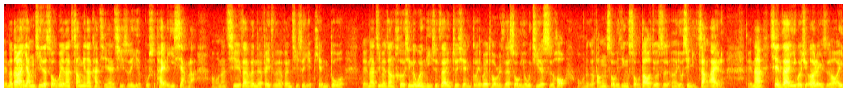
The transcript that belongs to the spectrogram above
对，那当然杨基的守备，那上面上看起来其实也不是太理想啦，哦，那七十三分的非自得分其实也偏多。对，那基本上核心的问题是在于之前 Gleyber Torres 在守游击的时候，哦，那个防守已经守到就是呃有心理障碍了。那现在移回去二垒之后，哎，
